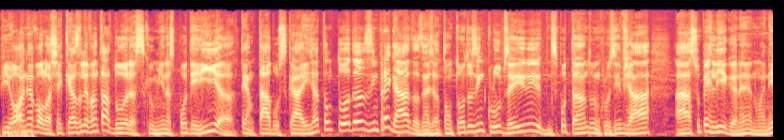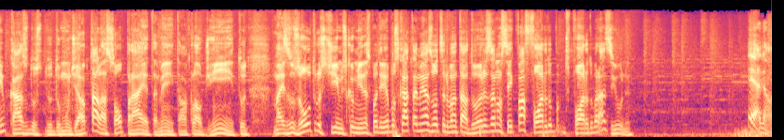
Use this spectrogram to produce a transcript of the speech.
Pior, né, Voloche? É que as levantadoras que o Minas poderia tentar buscar aí já estão todas empregadas, né? Já estão todas em clubes aí disputando, inclusive já a Superliga, né? Não é nem o caso do, do, do Mundial, que tá lá só o Praia também, tá o Claudinho e tudo. Mas os outros times que o Minas poderia buscar também as outras levantadoras, a não ser que vá fora do, fora do Brasil, né? É, não,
